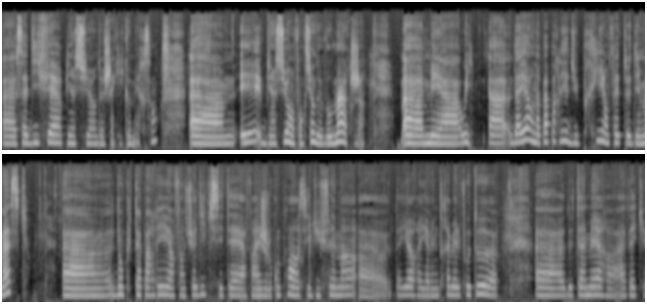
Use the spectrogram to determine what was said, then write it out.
ça diffère bien sûr de chaque e-commerçant et bien sûr en fonction de vos marges. mais oui, d'ailleurs on n'a pas parlé du prix en fait des masques. Donc, tu as parlé, enfin, tu as dit que c'était, enfin, je le comprends, hein, c'est du fait main. D'ailleurs, il y avait une très belle photo de ta mère avec,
